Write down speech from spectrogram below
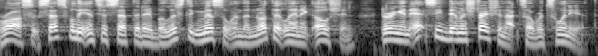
Ross successfully intercepted a ballistic missile in the North Atlantic Ocean during an at-sea demonstration October 20th.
